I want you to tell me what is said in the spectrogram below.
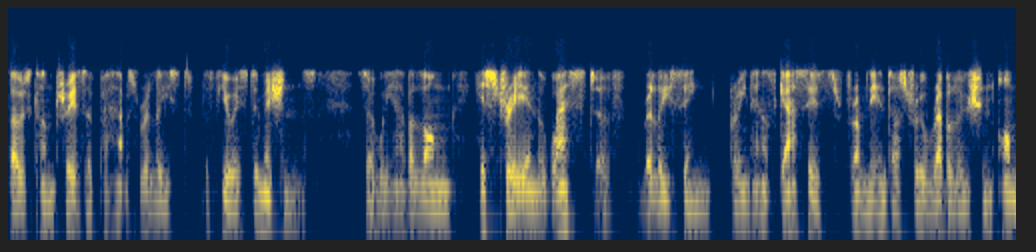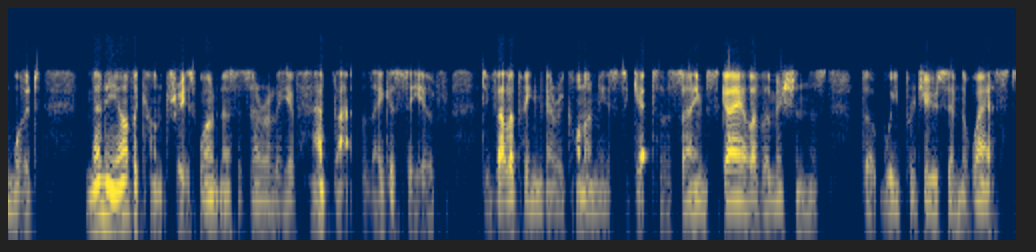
those countries have perhaps released the fewest emissions. So we have a long history in the West of releasing greenhouse gases from the Industrial Revolution onward. Many other countries won't necessarily have had that legacy of developing their economies to get to the same scale of emissions that we produce in the West.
